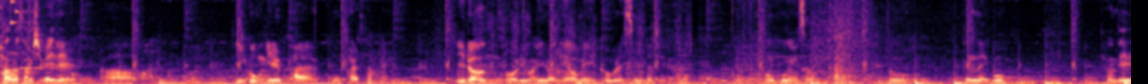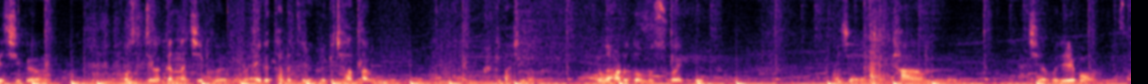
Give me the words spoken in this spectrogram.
8월 31일 아 2018 0831 이런 머리와 이런 헤어 메이크업을 했습니다 제가 네, 홍콩에서 또 끝내고 형들이 지금 콘서트가 끝난 직후에 에그타르트를 그렇게 찾았다고 그렇게 맛있나 봐요 오늘 하루 너무 수고했고 이제 다음 지역은 일본에서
